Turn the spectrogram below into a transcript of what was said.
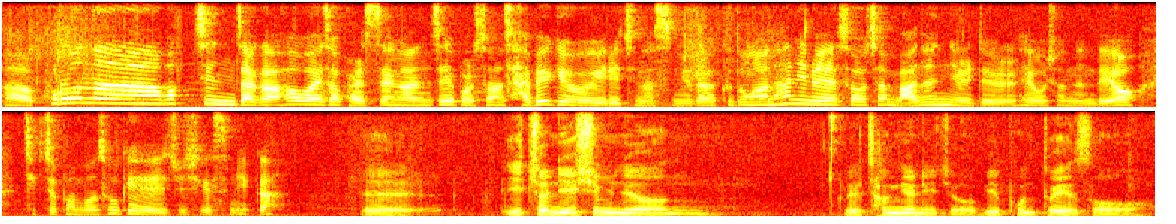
아, 코로나 확진자가 하와이에서 발생한 지 벌써 한 400여일이 지났습니다. 그동안 한인회에서 참 많은 일들 해오셨는데요. 직접 한번 소개해 주시겠습니까? 예, 2020년 그래 작년이죠. 미 본토에서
